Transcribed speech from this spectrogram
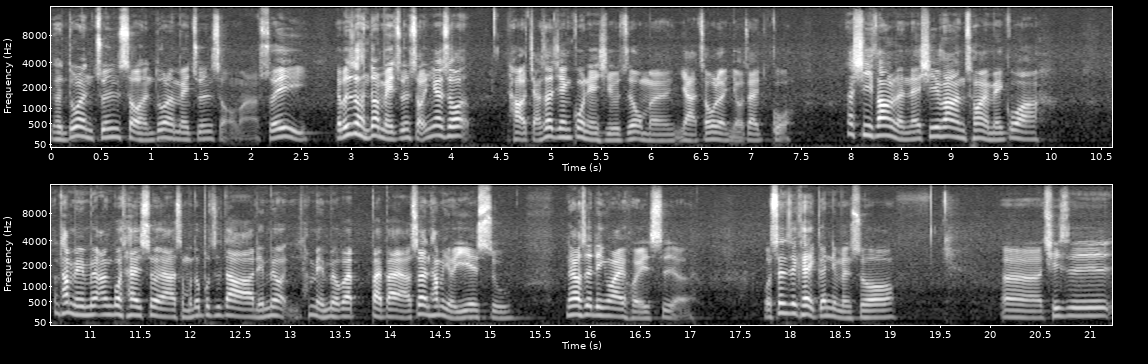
很多人遵守，很多人没遵守嘛，所以也不是很多人没遵守，应该说，好，假设今天过年习俗只有我们亚洲人有在过，那西方人呢？西方人从来没过啊，那他们有没有安过太岁啊？什么都不知道啊，连没有，他们也没有拜拜拜啊。虽然他们有耶稣，那又是另外一回事了。我甚至可以跟你们说，呃，其实。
